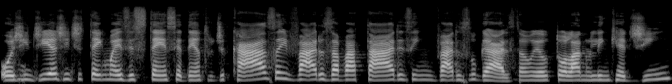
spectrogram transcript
Hoje em dia a gente tem uma existência dentro de casa e vários avatares em vários lugares. Então eu tô lá no LinkedIn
